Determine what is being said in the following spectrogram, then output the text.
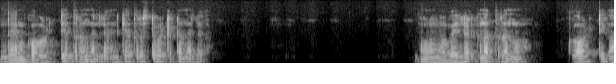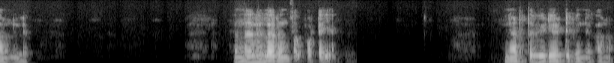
എന്തായാലും ക്വാളിറ്റി അത്ര ഒന്നുമില്ല. എനിക്ക് അത്ര ഇഷ്ടപ്പെട്ടിട്ടൊന്നുമില്ല. നമ്മളെ മൊബൈലിൽ എടുക്കണ അത്ര ഒന്നും ക്വാളിറ്റി കാണുന്നില്ല എന്തായാലും എല്ലാവരും support ചെയ്യാം. ഇനി അടുത്ത video ആയിട്ട് പിന്നെ കാണാം.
